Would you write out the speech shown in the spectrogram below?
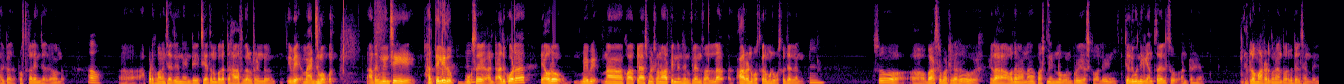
అది కాదు పుస్తకాలు ఏం చదివావు? అన్నారు. అప్పటికి మనం చదివింది ఏంటి? చేతన్ భగత్ హాఫ్ గర్ల్ ఫ్రెండ్ ఇవే మ్యాక్సిమం అంతకు మించి అది తెలీదు. బుక్స్ అంటే అది కూడా ఎవరో మేబీ నా క్లాస్మేట్స్లో నార్త్ ఇండియన్స్ ఇన్ఫ్లుయెన్స్ వల్ల ఆ రెండు పుస్తకాలు మూడు పుస్తకాలు చదివాను. ఉమ్. సో భాస్కర్ భట్ల గారు ఇలా అవదనాన్న ఫస్ట్ నేను నువ్వు ఇంప్రూవ్ చేసుకోవాలి. తెలుగు నీకు ఎంత తెలుసు అంటే ఇంట్లో మాట్లాడుకునేంతవరకు తెలుసండి.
